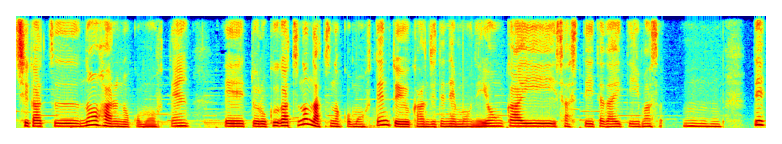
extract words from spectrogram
4月の春のコモフ展えーと、6月の夏のコモフ展という感じでねもうね4回させていただいています。うん、で、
